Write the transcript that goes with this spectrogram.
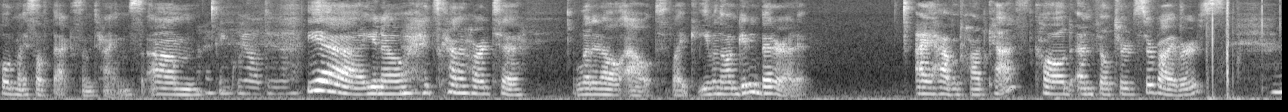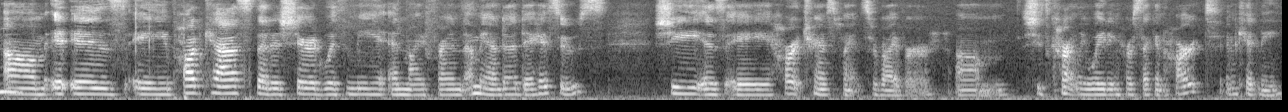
hold myself back sometimes. Um, I think we all do that. yeah, you know, it's kind of hard to let it all out. Like, even though I'm getting better at it, I have a podcast called Unfiltered Survivors. Um, it is a podcast that is shared with me and my friend Amanda De Jesus. She is a heart transplant survivor. Um, she's currently waiting her second heart and kidney.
